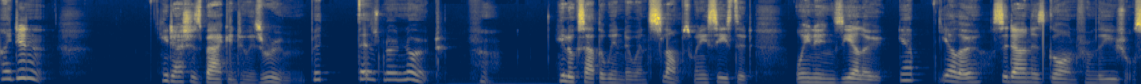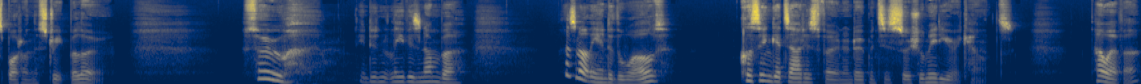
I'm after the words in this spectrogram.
I didn't. He dashes back into his room, but there's no note. He looks out the window and slumps when he sees that Wei Ning's yellow, yep, yellow, sedan is gone from the usual spot on the street below. So, he didn't leave his number. That's not the end of the world. Kexing gets out his phone and opens his social media accounts. However,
